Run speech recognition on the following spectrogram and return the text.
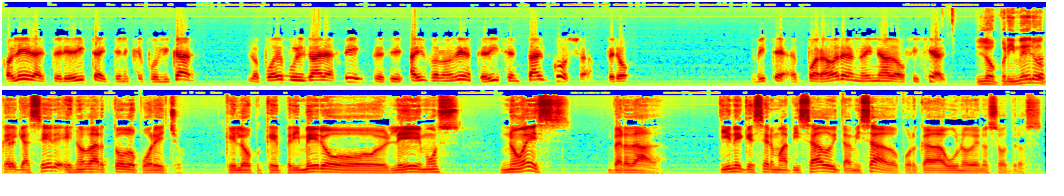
colega, es periodista y tenés que publicar. Lo podés publicar así, es decir, hay informaciones que dicen tal cosa, pero, viste, por ahora no hay nada oficial. Lo primero que hay que hacer es no dar todo por hecho, que lo que primero leemos no es verdad, tiene que ser matizado y tamizado por cada uno de nosotros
